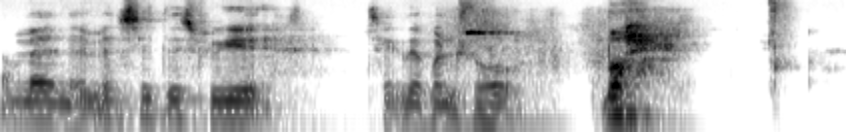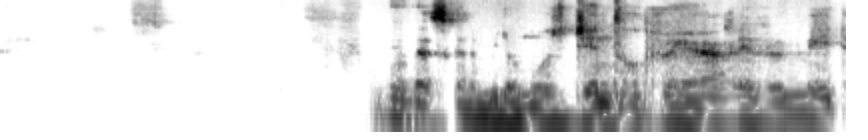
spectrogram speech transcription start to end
Amen. Amen. Saint-Esprit, take the control. Bon. I think that's going to be the most gentle prayer I've ever made.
